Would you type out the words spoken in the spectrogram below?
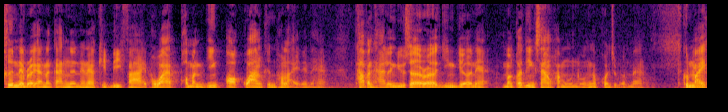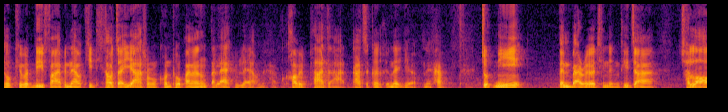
ขึ้นในบริการทางการเงินในแนวคิด d e f าเพราะว่าพอมันยิ่งออกกว้างขึ้นเท่าไหร่เนี่ยนะฮะถ้าปัญหาเรื่อง user error ยิ่งเยอะเนี่ยมันก็ยิ่งสร้างความงุนงงกับคนจำนวนมาก คุณไมค์เขาคิดว่า d e f าเป็นแนวคิดที่เข้าใจยากสำหรับคนทั่วไปมาตั้งแต่แรกอยู่แล้วนะครับข้อผิดพลาดจะอาจอาจจะเกิดขึ้นได้เยอะนะครับ จุดนี้เป็น barrier ที่หนึ่งที่จะชะลอ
